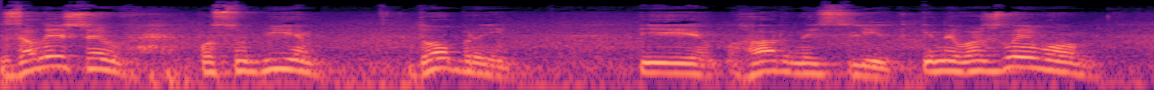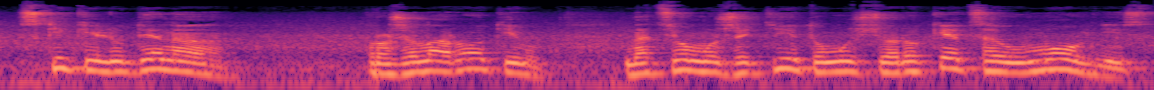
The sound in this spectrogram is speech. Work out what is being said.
залишив по собі добрий і гарний слід. І неважливо, скільки людина прожила років на цьому житті, тому що роки це умовність.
